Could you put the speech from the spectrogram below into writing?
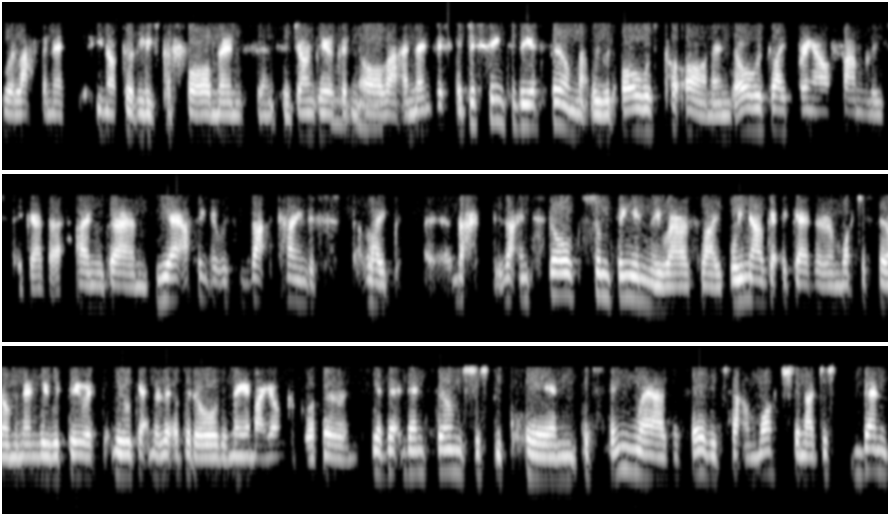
were laughing at, you know, Dudley's performance and Sir John Gielgud mm-hmm. and all that. And then just, it just seemed to be a film that we would always put on and always like bring our families together. And um, yeah, I think it was that kind of like that that installed something in me where I was like, we now get together and watch a film, and then we would do it. We were getting a little bit older, me and my younger brother, and yeah, then films just became this thing where, as I say, we sat and watched, and I just then,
